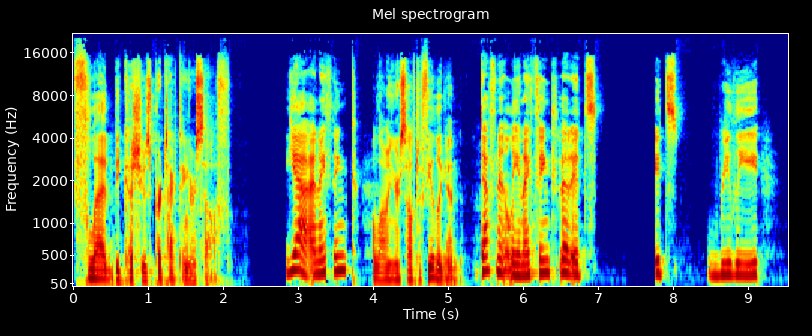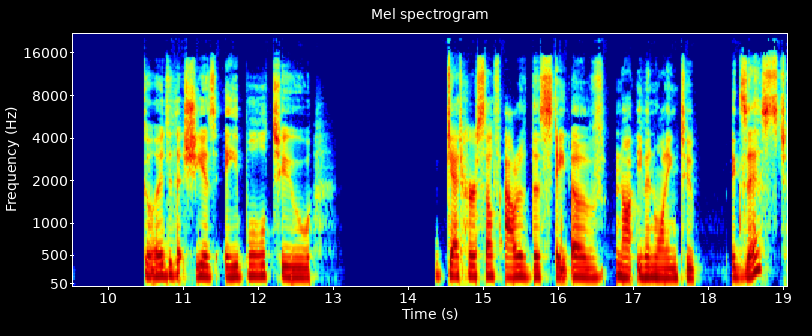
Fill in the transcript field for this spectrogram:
fled because she was protecting herself, Yeah, and I think allowing herself to feel again. definitely and I think that it's it's really good that she is able to get herself out of the state of not even wanting to exist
